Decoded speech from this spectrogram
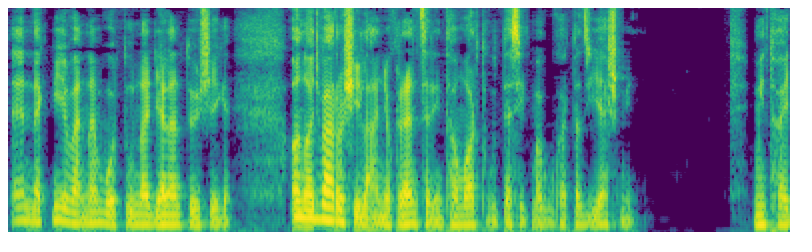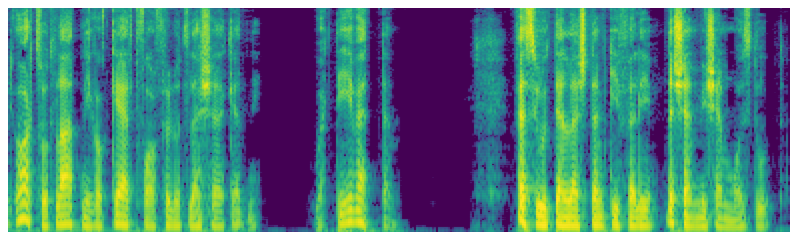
Ennek nyilván nem volt túl nagy jelentősége. A nagyvárosi lányok rendszerint hamar túl teszik magukat az ilyesmin. Mintha egy arcot látnék a kertfal fölött leselkedni. Vagy tévedtem? Feszülten lestem kifelé, de semmi sem mozdult.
